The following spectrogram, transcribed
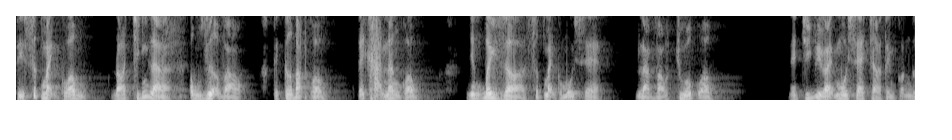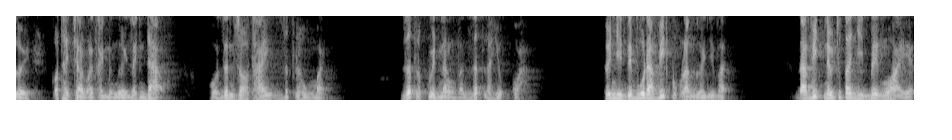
thì sức mạnh của ông đó chính là ông dựa vào cái cơ bắp của ông, cái khả năng của ông. Nhưng bây giờ sức mạnh của môi xe là vào Chúa của ông. Nên chính vì vậy môi xe trở thành con người có thể trở thành một người lãnh đạo của dân Do Thái rất là hùng mạnh, rất là quyền năng và rất là hiệu quả. Tôi nhìn thấy vua David cũng là người như vậy. David nếu chúng ta nhìn bên ngoài ấy,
